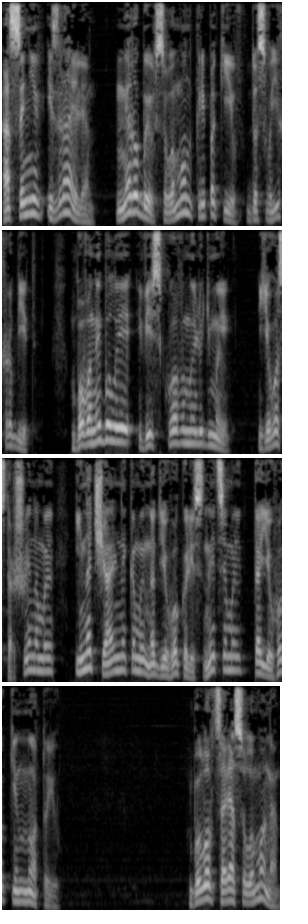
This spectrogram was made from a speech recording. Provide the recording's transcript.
А синів Ізраїля не робив Соломон кріпаків до своїх робіт, бо вони були військовими людьми, його старшинами і начальниками над його колісницями та його кіннотою. Було в царя Соломона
